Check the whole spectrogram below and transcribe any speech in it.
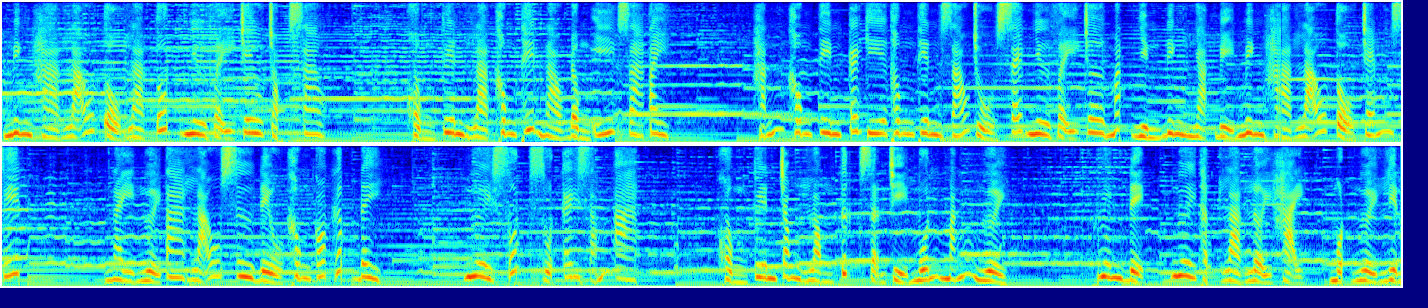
Minh Hà lão tổ là tốt như vậy trêu chọc sao? Khổng tuyên là không thế nào đồng ý ra tay. Hắn không tin cái kia thông thiên giáo chủ sẽ như vậy trơ mắt nhìn Đinh Nhạc bị Minh Hà lão tổ chém giết. Này người ta, lão sư đều không có gấp đây. Ngươi sốt ruột cây rắm a. Khổng tuyên trong lòng tức giận chỉ muốn mắng người. Huyên đệ, ngươi thật là lợi hại Một người liền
